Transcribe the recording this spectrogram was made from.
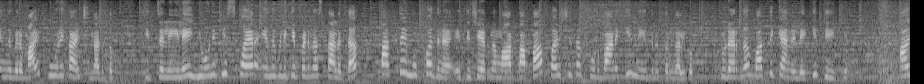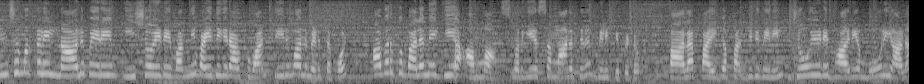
എന്നിവരുമായി കൂടിക്കാഴ്ച നടത്തും. ഇറ്റലിയിലെ യൂണിറ്റി സ്ക്വയർ എന്ന് വിളിക്കപ്പെടുന്ന സ്ഥലത്ത് പത്ത് മുപ്പതിന് എത്തിച്ചേർന്ന മാർപ്പാപ്പ പരിശുദ്ധ കുർബാനയ്ക്ക് നേതൃത്വം നൽകും. തുടർന്ന് വത്തിക്കാനിലേക്ക് തിരിക്കും. അഞ്ചു മക്കളിൽ നാലുപേരെയും ഈശോയുടെ വന്യവൈദികരാക്കുവാൻ തീരുമാനമെടുത്തപ്പോൾ അവർക്ക് ബലമേകിയ അമ്മ സ്വർഗീയ സമ്മാനത്തിന് വിളിക്കപ്പെട്ടു. പാല പൈക പന്തിരുവേലിയിൽ ജോയിയുടെ ഭാര്യ മോളിയാണ്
